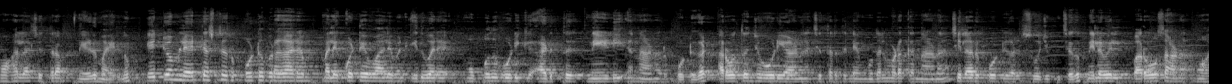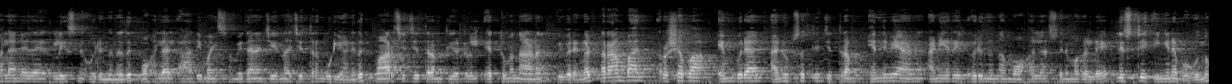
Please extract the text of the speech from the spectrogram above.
മോഹൻലാൽ ചിത്രം നേടുമായിരുന്നു. ഏറ്റവും ലേറ്റസ്റ്റ് റിപ്പോർട്ട് പ്രകാരം മലക്കോട്ടെ വാലിബൻ ഇതുവരെ മുപ്പത് കോടിക്ക് അടുത്ത് നേടി എന്നാണ് റിപ്പോർട്ടുകൾ. അറുപത്തഞ്ച് കോടിയാണ് ചിത്രത്തിന്റെ മുതൽ മുടക്കെന്നാണ് ചില റിപ്പോർട്ടുകൾ സൂചിപ്പിച്ചതും. നിലവിൽ ബറോസ് ആണ് മോഹൻലാലിന്റെ റിലീസിന് ഒരുങ്ങുന്നത്. മോഹൻലാൽ ആദ്യമായി സംവിധാനം ചെയ്യുന്ന ചിത്രം കൂടിയാണിത്. മാർച്ച് ചിത്രം തിയേറ്ററിൽ എത്തുമെന്നാണ് വിവരങ്ങൾ. റാംബാൻ ഋഷഭ എമ്പുരാൻ അനൂപ് സത്യൻ ചിത്രം എന്നിവയാണ് അണിയറയിൽ ഒരുങ്ങുന്ന മോഹൻലാൽ സിനിമകളുടെ ലിസ്റ്റ് ഇങ്ങനെ പോകുന്നു.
